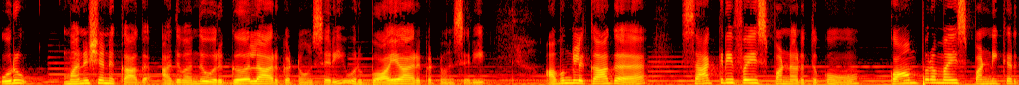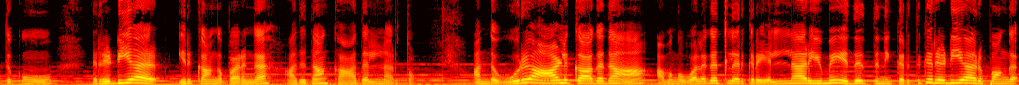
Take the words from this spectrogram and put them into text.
ஒரு மனுஷனுக்காக அது வந்து ஒரு கேர்ளாக இருக்கட்டும் சரி ஒரு பாயாக இருக்கட்டும் சரி அவங்களுக்காக சாக்ரிஃபைஸ் பண்ணுறதுக்கும் காம்ப்ரமைஸ் பண்ணிக்கிறதுக்கும் ரெடியாக இருக்காங்க பாருங்க. அதுதான் காதல்னு அர்த்தம். அந்த ஒரு ஆளுக்காக தான் அவங்க உலகத்தில் இருக்கிற எல்லாரையுமே எதிர்த்து நிற்கிறதுக்கு ரெடியாக இருப்பாங்க.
